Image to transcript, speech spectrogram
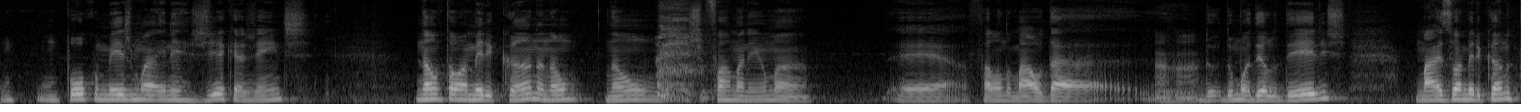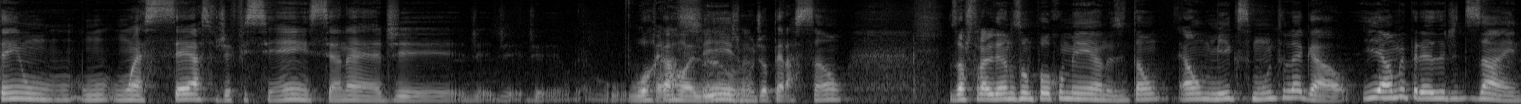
um, um pouco mesmo a energia que a gente, não tão americana, não, não de forma nenhuma é, falando mal da, uhum. do, do, modelo deles, mas o americano tem um, um, um excesso de eficiência, né, de, de, de, de workaholismo, operação, né? de operação. Os australianos um pouco menos. Então, é um mix muito legal. E é uma empresa de design.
